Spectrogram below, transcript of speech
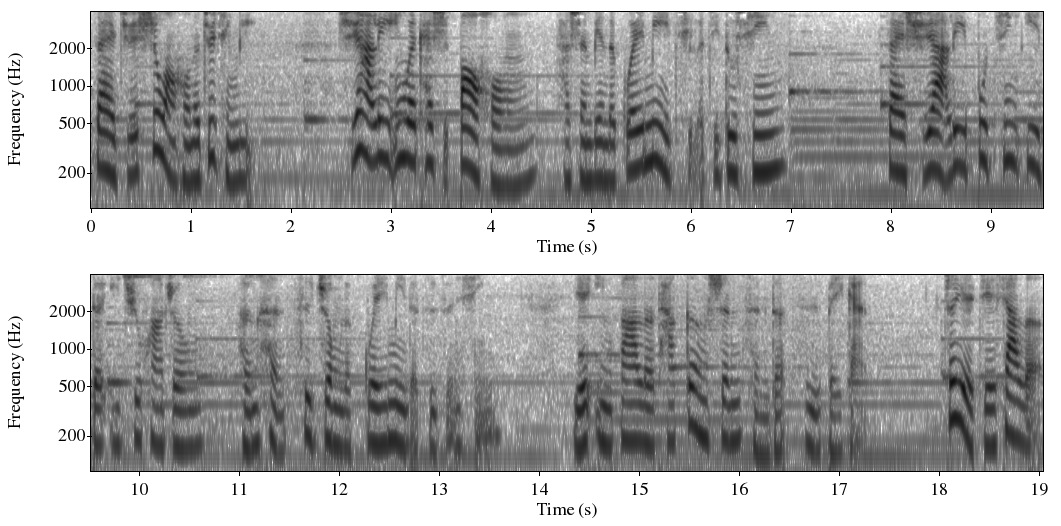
在绝世网红的剧情里，徐雅丽因为开始爆红，她身边的闺蜜起了嫉妒心，在徐雅丽不经意的一句话中，狠狠刺中了闺蜜的自尊心，也引发了她更深层的自卑感。这也结下了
